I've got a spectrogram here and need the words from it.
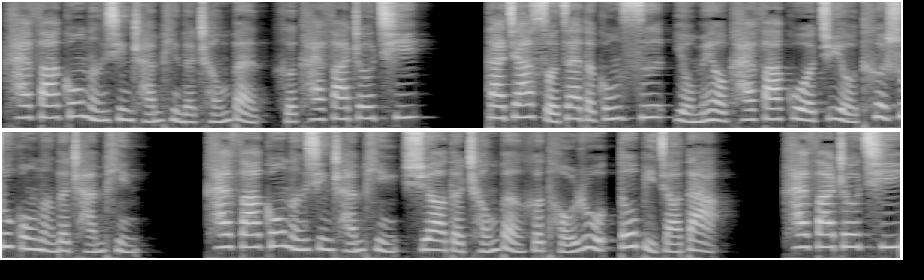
开发功能性产品的成本和开发周期。大家所在的公司有没有开发过具有特殊功能的产品？开发功能性产品需要的成本和投入都比较大，开发周期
